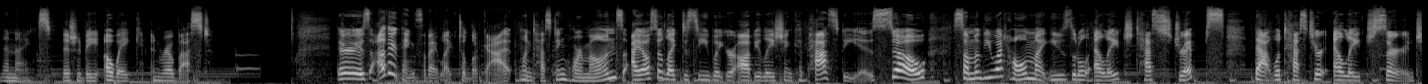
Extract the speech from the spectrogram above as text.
nanites. They should be awake and robust. There's other things that I like to look at when testing hormones. I also like to see what your ovulation capacity is. So, some of you at home might use little LH test strips that will test your LH surge.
